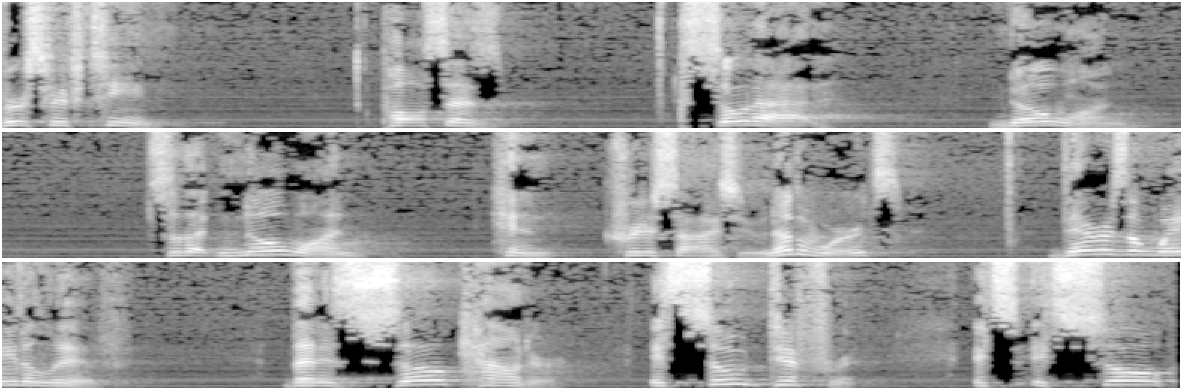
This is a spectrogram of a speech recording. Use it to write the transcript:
Verse 15, Paul says, so that no one, so that no one can criticize you. In other words, there is a way to live that is so counter, it's so different, it's, it's so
